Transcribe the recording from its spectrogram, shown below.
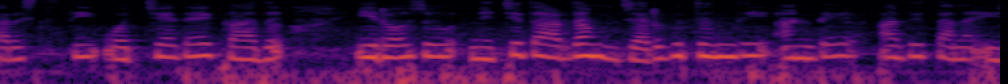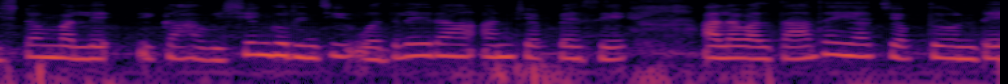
పరిస్థితి వచ్చేదే కాదు. ఈరోజు నిశ్చితార్థం జరుగుతుంది అంటే అది తన ఇష్టం వల్లే. ఇక ఆ విషయం గురించి వదిలేరా అని చెప్పేసి అలా వాళ్ళ తాతయ్య చెప్తూ ఉంటే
